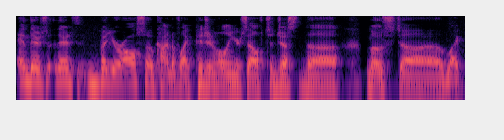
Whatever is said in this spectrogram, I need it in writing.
And there's there's but you're also kind of like pigeonholing yourself to just the most uh like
